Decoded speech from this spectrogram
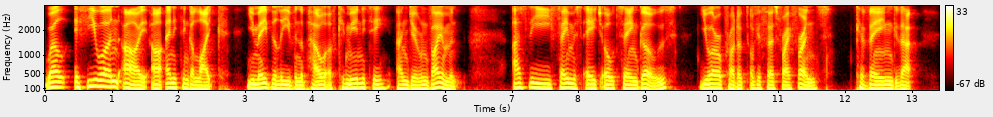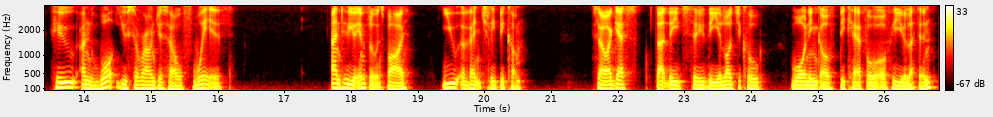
Well, if you and I are anything alike, you may believe in the power of community and your environment. As the famous age old saying goes, you are a product of your first five friends, conveying that who and what you surround yourself with and who you're influenced by, you eventually become. So I guess that leads to the logical warning of be careful of who you let in.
